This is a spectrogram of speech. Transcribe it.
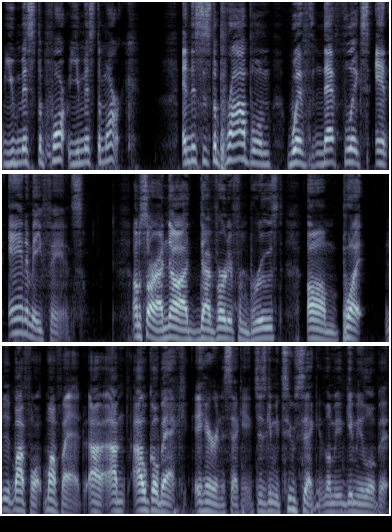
you missed the part. You missed the mark. And this is the problem with Netflix and anime fans. I'm sorry, I know I diverted from Bruised, um, but my fault, my bad. I, am I'll go back here in a second. Just give me two seconds. Let me give me a little bit.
